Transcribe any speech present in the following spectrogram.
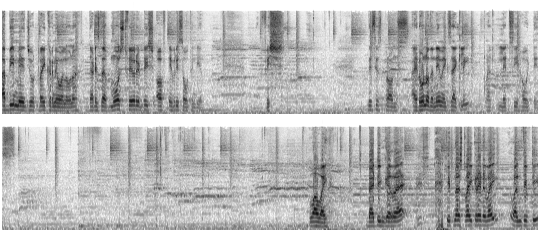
अभी मैं जो ट्राई करने वाला हूँ ना that is the most favourite dish of every South Indian fish this is prawns I don't know the name exactly let's see how it is वाह भाई। बैटिंग कर रहा है। कितना स्ट्राइक रेट है भाई? 150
